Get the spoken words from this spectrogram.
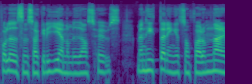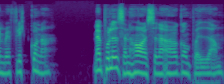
Polisen söker igenom Ians hus men hittar inget som för dem närmare flickorna. Men polisen har sina ögon på Ian.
